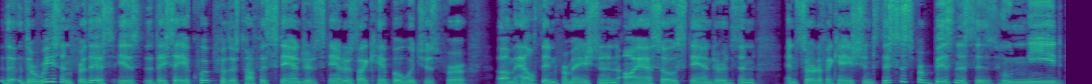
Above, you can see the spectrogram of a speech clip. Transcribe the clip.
The, the reason for this is that they say equipped for the toughest standards, standards like HIPAA, which is for um, health information and ISO standards and, and certifications. This is for businesses who need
